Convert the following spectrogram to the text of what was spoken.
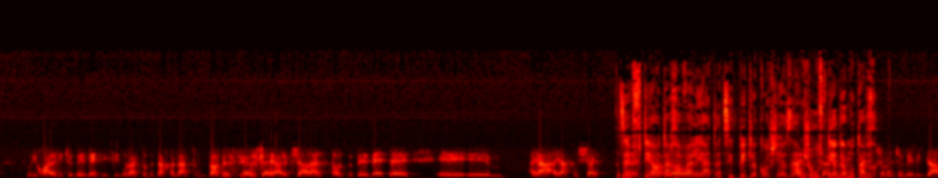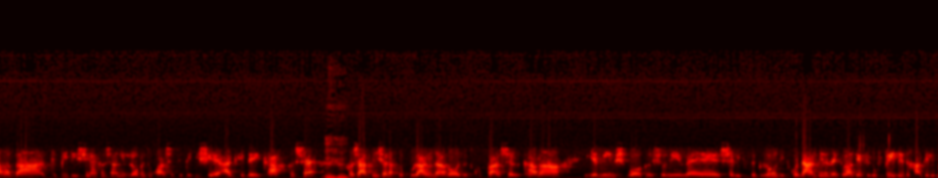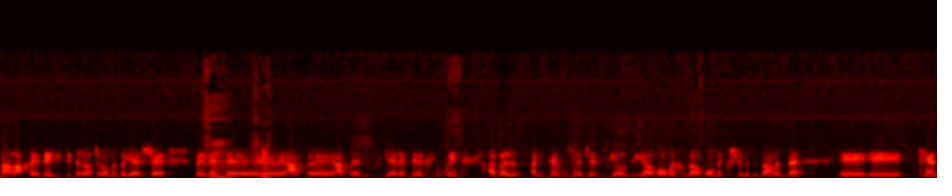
ואני יכולה להגיד שבאמת ניסינו לעשות את ההכנה הטובה ביותר שהיה אפשר לעשות, ובאמת אה, אה, אה, היה, היה קשה. זה הפתיע אותך לא... אבל ליאת? את ציפית לקושי הזה, או שהוא הפתיע גם אותך? אני חושבת שבמידה רבה ציפיתי שיהיה קשה, אני לא בטוחה שציפיתי שיהיה עד כדי כך קשה. Mm-hmm. חשבתי שאנחנו כולנו נעבור את תקופה של כמה... ימים, שבועות ראשונים אה, של הסתגלות, התכוננתי לזה, התכוננתי אפילו פיזית, הכנתי לי מערך אה, בייביסיטריות שלא מבייש אה, באמת hmm. אף, אף מסגרת חינוכית, אבל אני כן חושבת שהפתיע אותי האורך והעומק של הדבר הזה. כן,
